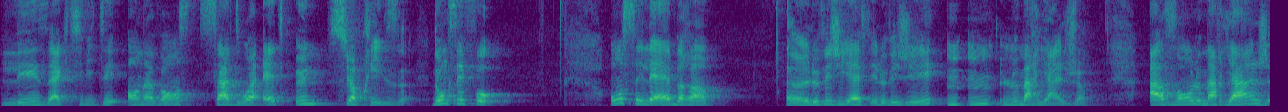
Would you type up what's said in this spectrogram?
les activités en avance. Ça doit être une surprise. Donc c'est faux. On célèbre euh, le VJF et le VG, le mariage. avant le mariage,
